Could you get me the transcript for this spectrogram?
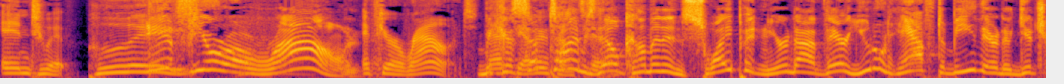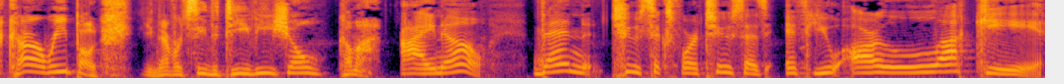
into it, please. if you're around. if you're around. Because the other thing, sometimes they'll come in and swipe it and you're not there. You don't have to be there to get your car repoed. You never see the TV show? Come on. I know. Then 2642 says if you are lucky,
